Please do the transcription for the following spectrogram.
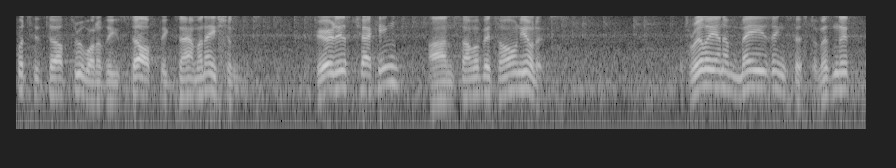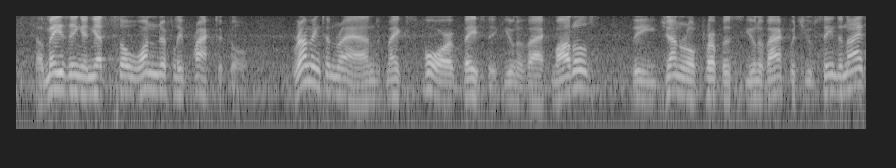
puts itself through one of these self-examinations. Here it is checking on some of its own units. It's really an amazing system, isn't it? Amazing and yet so wonderfully practical. Remington Rand makes four basic UNIVAC models. The general purpose UNIVAC, which you've seen tonight,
